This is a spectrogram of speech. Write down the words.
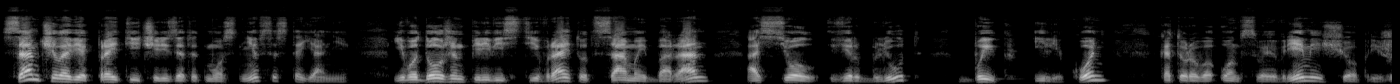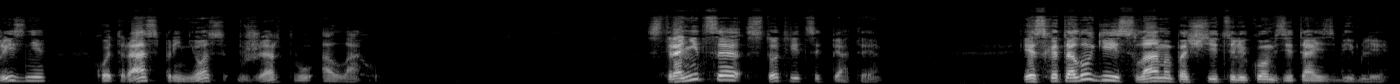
Сам человек пройти через этот мост не в состоянии. Его должен перевести в рай тот самый баран, осел-верблюд, бык или конь, которого он в свое время еще при жизни хоть раз принес в жертву Аллаху. Страница 135. Эсхатология ислама почти целиком взята из Библии,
